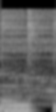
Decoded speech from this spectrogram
you.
